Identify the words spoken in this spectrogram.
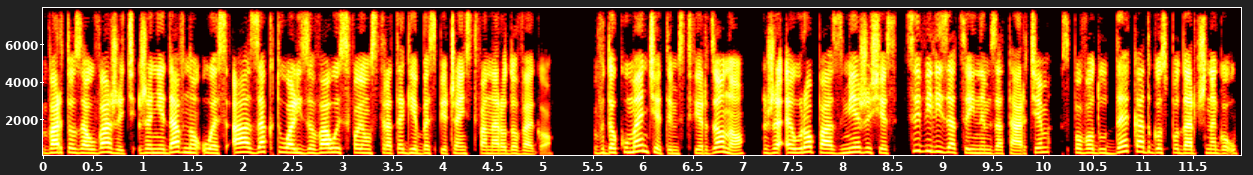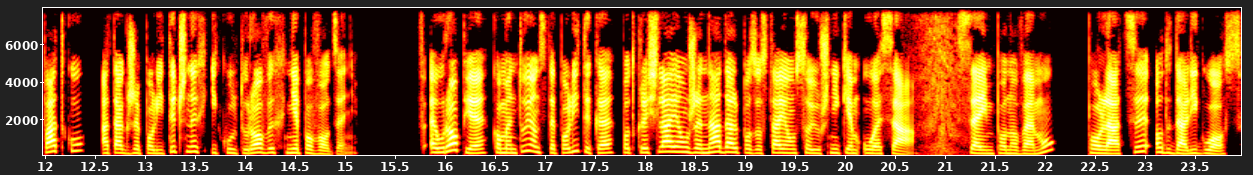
Warto zauważyć, że niedawno USA zaktualizowały swoją strategię bezpieczeństwa narodowego. W dokumencie tym stwierdzono, że Europa zmierzy się z cywilizacyjnym zatarciem z powodu dekad gospodarczego upadku, a także politycznych i kulturowych niepowodzeń. W Europie, komentując tę politykę, podkreślają, że nadal pozostają sojusznikiem USA. Sejm po nowemu? Polacy oddali głos.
